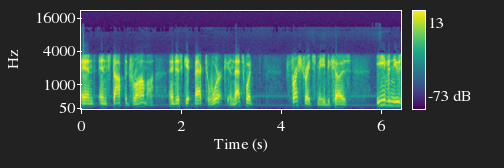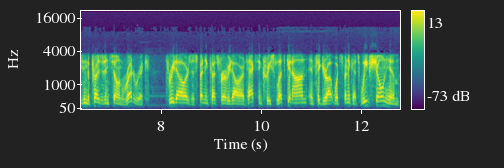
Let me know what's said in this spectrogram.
and, and stop the drama and just get back to work. And that's what frustrates me because even using the president's own rhetoric, three dollars of spending cuts for every dollar of tax increase. Let's get on and figure out what spending cuts. We've shown him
